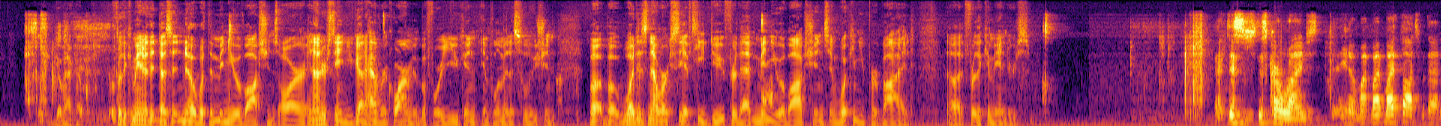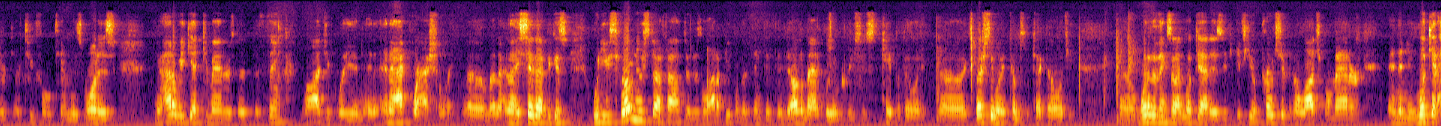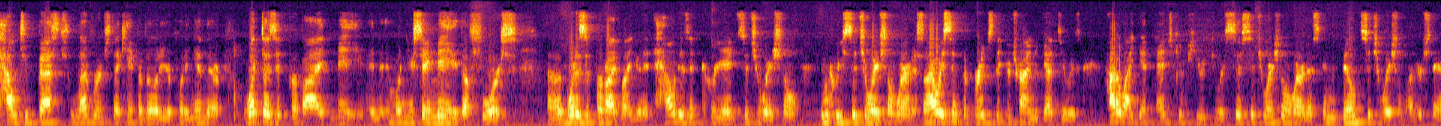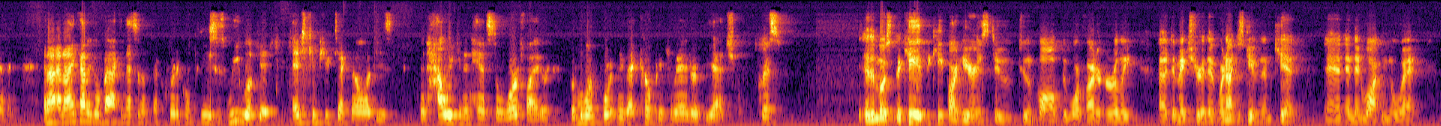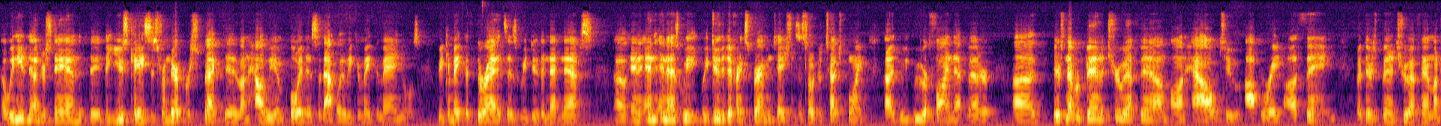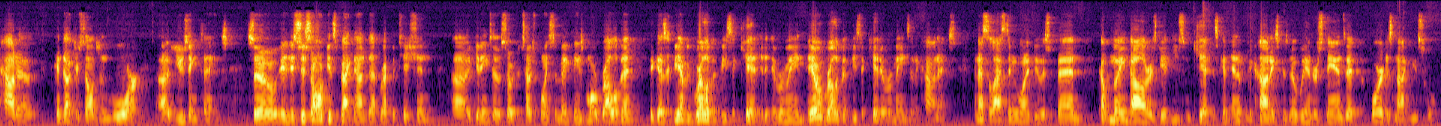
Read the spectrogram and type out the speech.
go back up for the commander that doesn't know what the menu of options are. And I understand you got to have a requirement before you can implement a solution. But but what does Network CFT do for that menu of options, and what can you provide uh, for the commanders? This is this Colonel Ryan. Just you know, my, my, my thoughts with that are, are twofold. Tim is one is you know, how do we get commanders to, to think logically and, and, and act rationally? Um, and, I, and, I, say that because when you throw new stuff out there, there's a lot of people that think that it automatically increases capability, uh, especially when it comes to technology. Uh, one of the things that I look at is if, if you approach it in a logical manner and then you look at how to best leverage the capability you're putting in there, what does it provide me? And, and when you say me, the force, uh, what does it provide my unit? How does it create situational, increase situational awareness? And I always think the bridge that you're trying to get to is how do I get edge compute to assist situational awareness and build situational understanding? And I, and I kind of go back, and that's a, a critical piece as we look at edge compute technologies and how we can enhance the warfighter, but more importantly, that company commander at the edge. Chris? Yeah, the most the key the key part here is to to involve the warfighter early uh, to make sure that we're not just giving them kit and, and then walking away. Uh, we need to understand the, the use cases from their perspective on how we employ this, so that way we can make the manuals, we can make the threads as we do the net nefs, uh, and, and and as we, we do the different experimentations and sort of touch point, uh, we, we refine that better. Uh, there's never been a true FM on how to operate a thing, but there's been a true FM on how to conduct yourselves in war uh, using things. So it, it's just all gets back down to that repetition, uh, getting to sort of touch points to make things more relevant. Because if you have a relevant piece of kit, it, it remains irrelevant piece of kit. It remains in the Connex, and that's the last thing we want to do is spend a couple million dollars getting you some kit that's going to end up in the Connex because nobody understands it or it is not useful.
